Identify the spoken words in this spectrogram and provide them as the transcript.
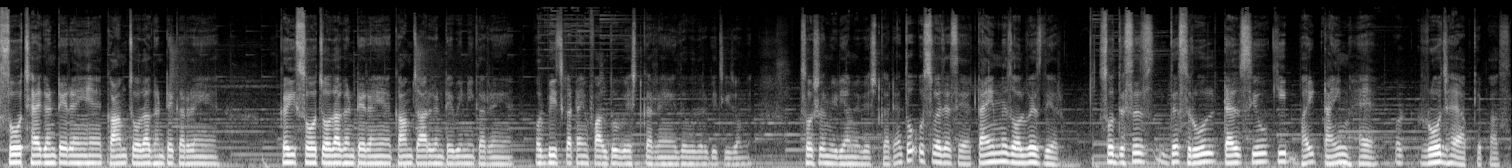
सो छः घंटे रहे हैं काम चौदह घंटे कर रहे हैं कई सौ चौदह घंटे रहे हैं काम चार घंटे भी नहीं कर रहे हैं और बीच का टाइम फालतू वेस्ट कर रहे हैं इधर उधर की चीज़ों में सोशल मीडिया में वेस्ट कर रहे हैं। तो उस वजह से है time is always there so this is this rule tells you कि भाई टाइम है और रोज़ है आपके पास।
